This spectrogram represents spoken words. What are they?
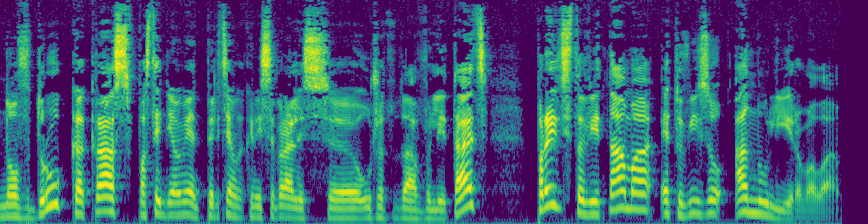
Но вдруг, как раз в последний момент, перед тем, как они собирались э, уже туда вылетать, правительство Вьетнама эту визу аннулировало,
